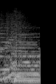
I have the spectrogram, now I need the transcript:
Bye.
